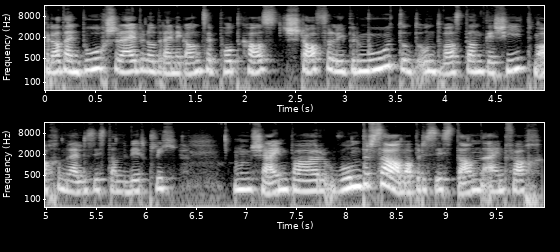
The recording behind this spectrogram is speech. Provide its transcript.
gerade ein Buch schreiben oder eine ganze Podcast-Staffel über Mut und, und was dann geschieht machen, weil es ist dann wirklich scheinbar wundersam, aber es ist dann einfach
